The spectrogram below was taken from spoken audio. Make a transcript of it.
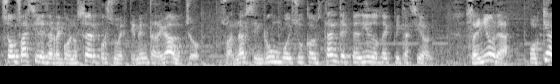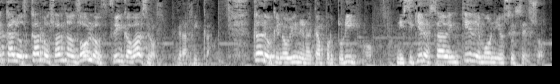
Son fáciles de reconocer por su vestimenta de gaucho, su andar sin rumbo y sus constantes pedidos de explicación. Señora, ¿por qué acá los carros andan solos, sin caballos? Grafica. Claro que no vienen acá por turismo, ni siquiera saben qué demonios es eso.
